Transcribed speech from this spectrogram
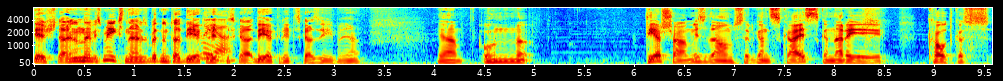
Tieši tā, nu nevis mīkstinājums, bet nu, tā diakritiskā, diakritiskā zīme. Jā. Jā, un tiešām izdevums ir gan skaists, gan arī kaut kas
